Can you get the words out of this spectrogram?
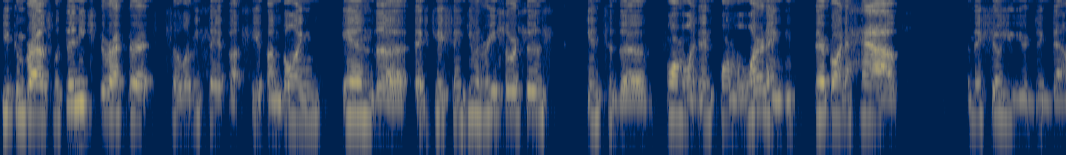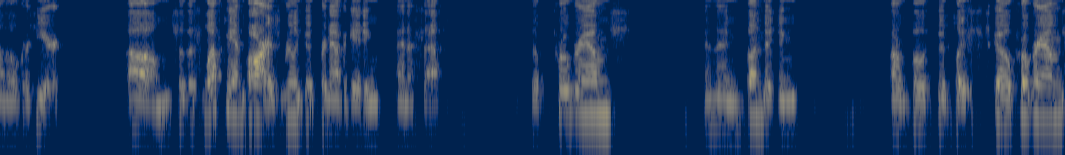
you can browse within each directorate. So let me say if I, see if I'm going in the education and human resources into the formal and informal learning, they're going to have, and they show you your dig down over here. Um, so this left-hand bar is really good for navigating NSF. The programs and then funding are both good places to go. Programs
